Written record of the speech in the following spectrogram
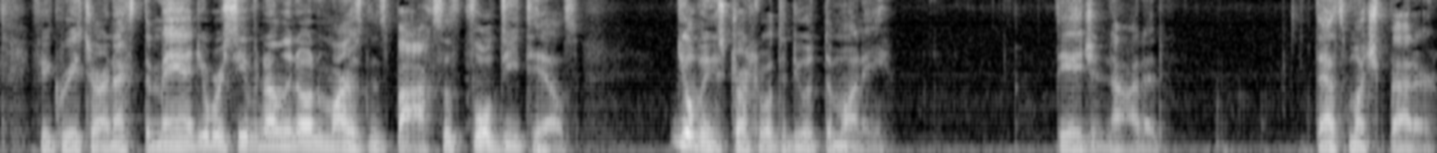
If he agrees to our next demand, you'll receive another note in Marsden's box with full details. You'll be instructed what to do with the money. The agent nodded. That's much better.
